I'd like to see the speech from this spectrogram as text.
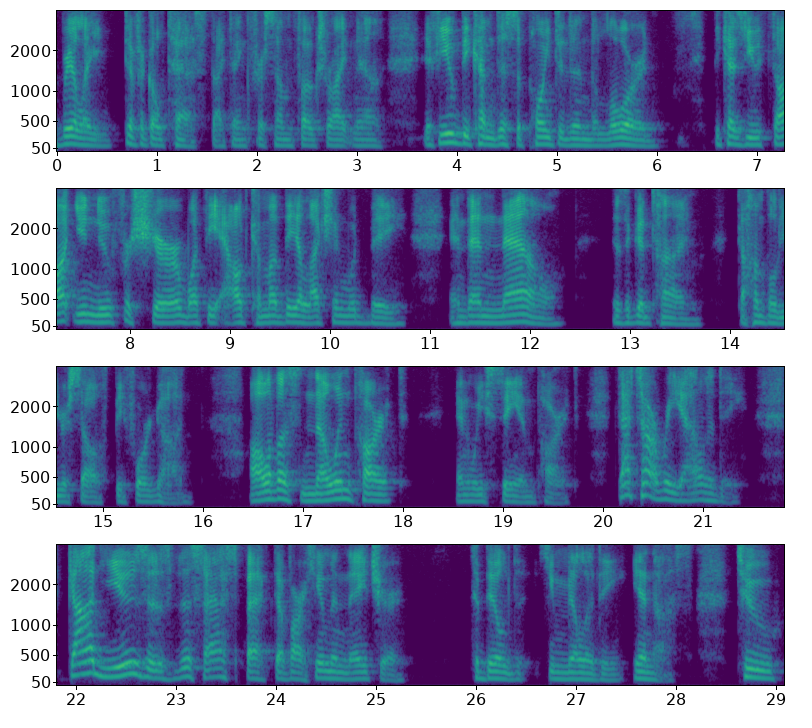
really difficult test, I think, for some folks right now. If you become disappointed in the Lord because you thought you knew for sure what the outcome of the election would be, and then now is a good time to humble yourself before God. All of us know in part and we see in part. That's our reality. God uses this aspect of our human nature to build humility in us, to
